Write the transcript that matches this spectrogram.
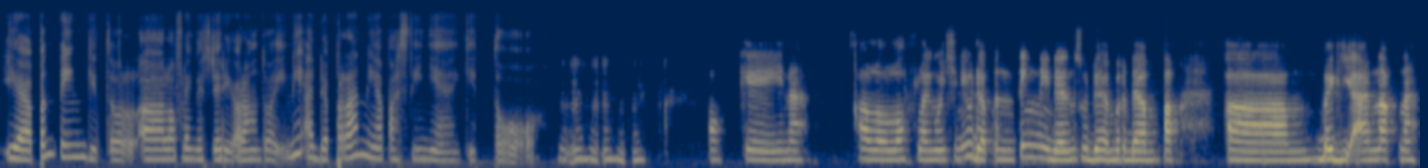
ya penting gitu uh, love language dari orang tua ini ada perannya pastinya gitu. Oke, okay, nah kalau love language ini udah penting nih dan sudah berdampak um, bagi anak. Nah,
